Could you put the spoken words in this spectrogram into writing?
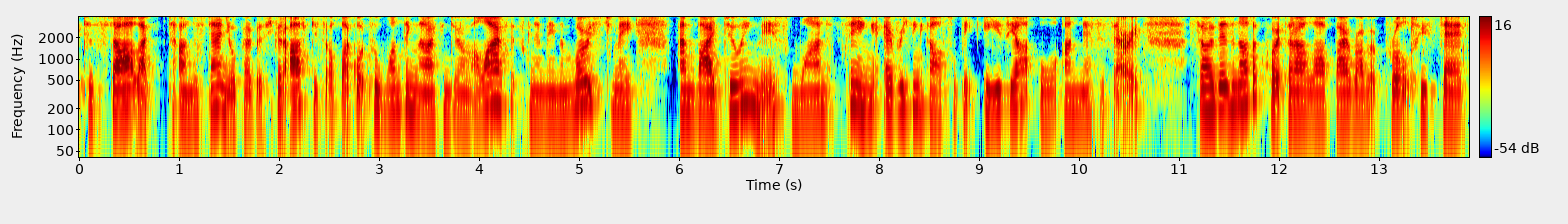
to start like to understand your purpose, you to ask yourself like, what's the one thing that I can do in my life that's going to mean the most to me? And by doing this one thing, everything else will be easier or unnecessary. So there's another quote that I love by Robert Brault who said,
